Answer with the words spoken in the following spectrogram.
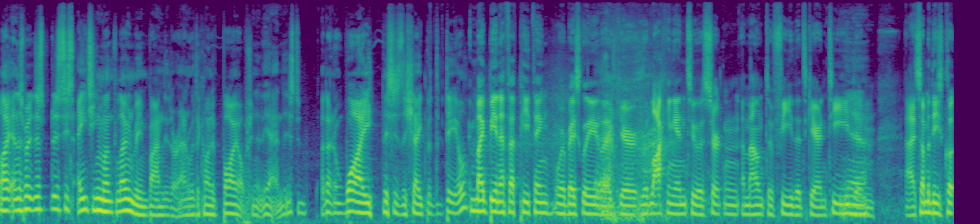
Like, and there's, there's, there's this eighteen month loan being banded around with a kind of buy option at the end. It's, I don't know why this is the shape of the deal. It might be an FFP thing where basically like you're you're locking into a certain amount of fee that's guaranteed, Yeah. and uh, some of these cl-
